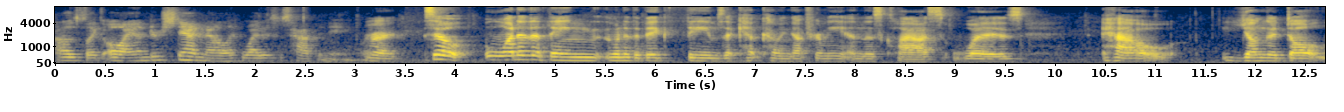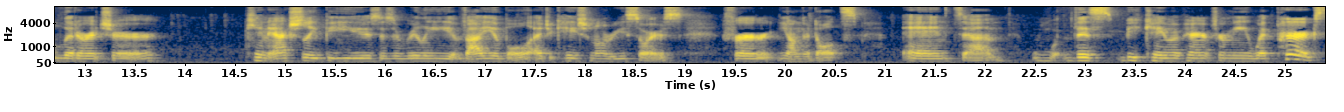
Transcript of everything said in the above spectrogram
i was like oh i understand now like why this is happening Like, Right. So, one of the things, one of the big themes that kept coming up for me in this class was how young adult literature can actually be used as a really valuable educational resource for young adults. And um, this became apparent for me with Perks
